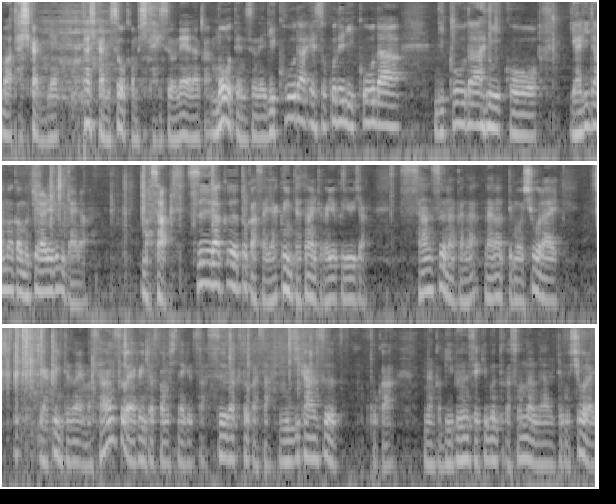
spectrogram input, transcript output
まあ確かにね。確かにそうかもしれないですよね。なんか盲点ですよね。リコーダーえそこでリコーダーリコーダーにこうやり玉が向けられるみたいな。まあさ数学とかさ役に立たないとかよく言うじゃん。算数なんかな習っても将来役に立たない、まあ、算数は役に立つかもしれないけどさ数学とかさ二次関数とかなんか微分積分とかそんなのやられても将来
